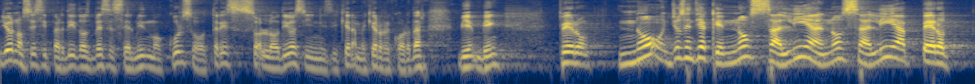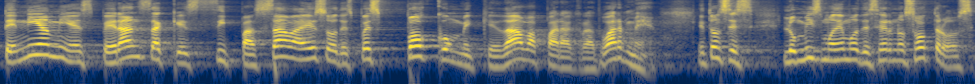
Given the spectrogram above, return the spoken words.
yo, no sé si perdí dos veces el mismo curso o tres, solo Dios y ni siquiera me quiero recordar bien, bien. Pero no, yo sentía que no salía, no salía, pero tenía mi esperanza que si pasaba eso, después poco me quedaba para graduarme. Entonces, lo mismo debemos de ser nosotros,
